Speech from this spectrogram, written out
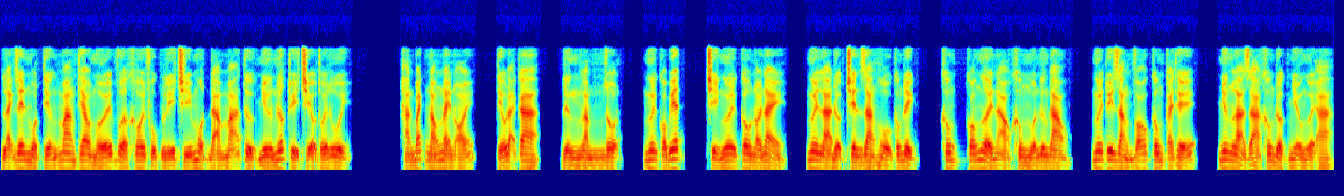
lạnh lên một tiếng mang theo mới vừa khôi phục lý trí một đám mã tử như nước thủy triều thối lui. Hàn bách nóng này nói, tiếu đại ca, đừng làm rộn, ngươi có biết, chỉ ngươi câu nói này, ngươi là được trên giang hồ công địch, không, có người nào không muốn lương đao, ngươi tuy rằng võ công cái thế, nhưng là giá không được nhiều người a.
